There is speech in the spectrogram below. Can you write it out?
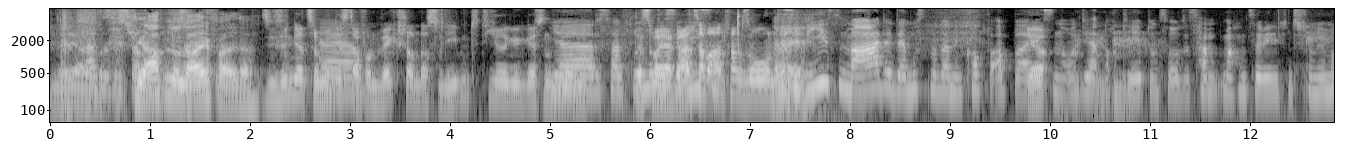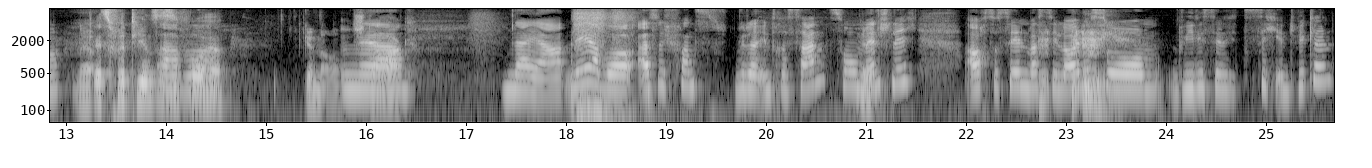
Naja, also das ist Diablo live, Alter. Sie sind ja zumindest ja. davon weg schon, dass Lebendtiere gegessen ja, wurden. Ja, das war früher Das war ja ganz Riesen, am Anfang so. Ne? Diese Riesenmade, der musste man dann den Kopf abbeißen ja. und die hat noch klebt und so. Das haben, machen sie ja wenigstens schon immer. Jetzt frittieren sie sie vorher. Genau. Stark. Naja, nee, aber also ich fand es wieder interessant, so ja. menschlich auch zu sehen, was die Leute so, wie die sich entwickeln,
